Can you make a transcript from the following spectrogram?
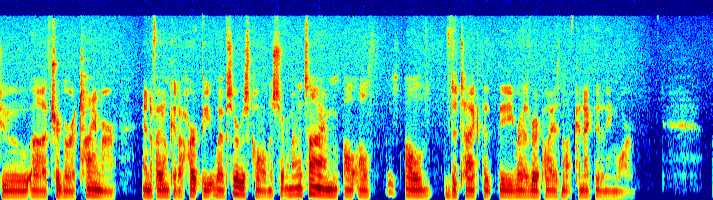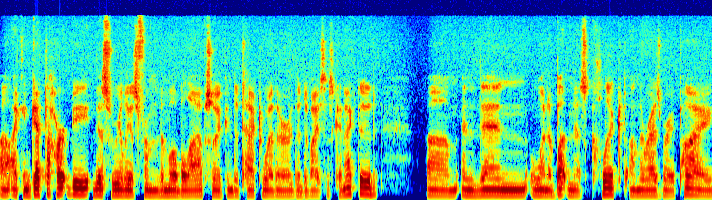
to uh, trigger a timer and if I don't get a heartbeat web service call in a certain amount of time, I'll, I'll, I'll detect that the Raspberry Pi is not connected anymore. Uh, I can get the heartbeat. This really is from the mobile app, so it can detect whether the device is connected. Um, and then when a button is clicked on the Raspberry Pi,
